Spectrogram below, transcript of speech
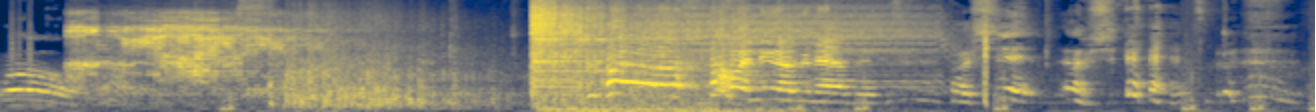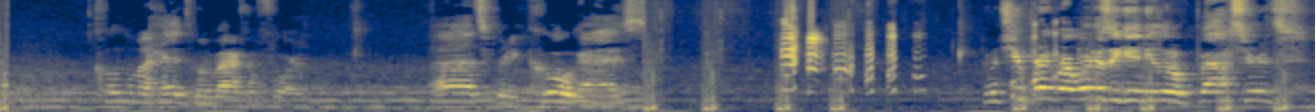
Whoa! Oh, I knew that was gonna happen. Oh shit! Oh shit! cool my head's going back and forth. That's pretty cool, guys. Don't you break my windows again, you little bastards!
